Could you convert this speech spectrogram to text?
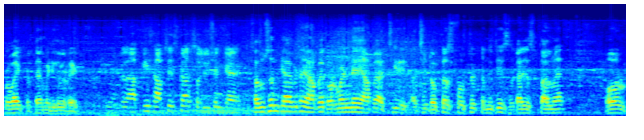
प्रोवाइड करते हैं मेडिकल रेट मतलब आपके हिसाब से इसका सोल्यूशन क्या है? सोल्यूशन क्या है बेटा? यहाँ पे गवर्नमेंट ने यहाँ पे अच्छी अच्छे डॉक्टर्स पोस्टेड करनी चाहिए सरकारी अस्पताल में और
